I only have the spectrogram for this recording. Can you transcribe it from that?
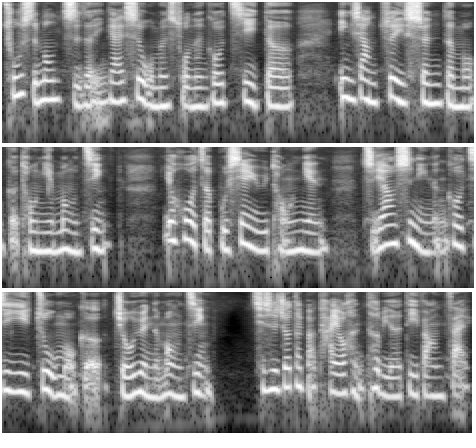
初始梦指的应该是我们所能够记得、印象最深的某个童年梦境，又或者不限于童年，只要是你能够记忆住某个久远的梦境，其实就代表它有很特别的地方在，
